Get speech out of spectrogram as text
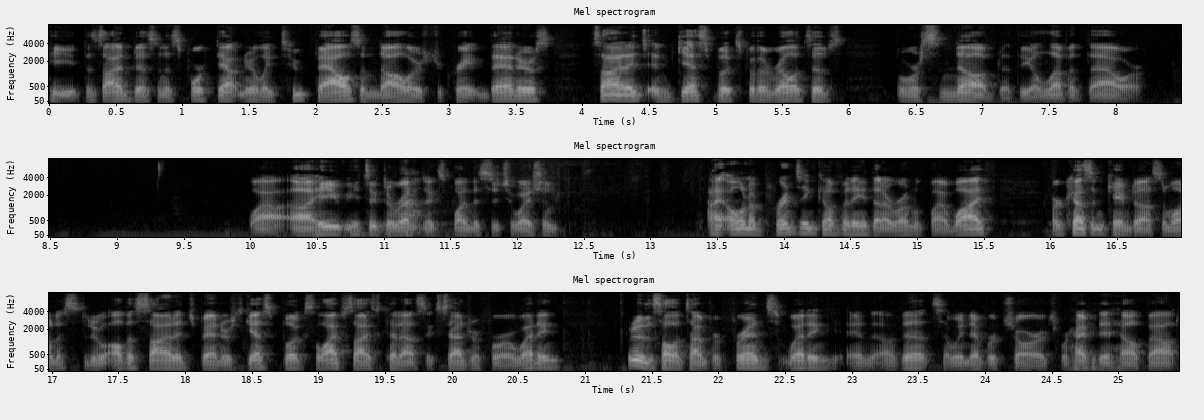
a design business forked out nearly two thousand dollars to create banners, signage, and guest books for their relatives, but were snubbed at the eleventh hour. Wow, uh, he he took to Reddit to explain the situation. I own a printing company that I run with my wife. Her cousin came to us and wanted us to do all the signage, banners, guest books, life-size cutouts, etc. for our wedding. We do this all the time for friends, wedding, and events, and we never charge. We're happy to help out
